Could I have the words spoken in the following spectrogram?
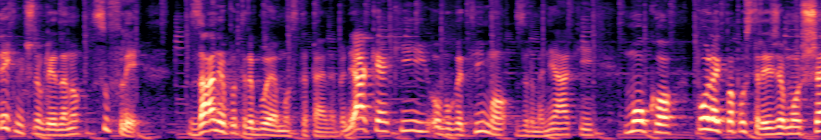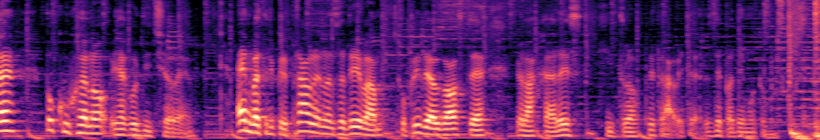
tehnično gledano sufle. Za njo potrebujemo stepene beljake, ki jih obogatimo z rumenjaki, moko, poleg pa postrežemo še pokuhano jagodičeve. En, dva, tri pripravljena zadeva, ko pridejo goste, jo lahko res hitro pripravite. Zdaj pa dajmo to poskusiti.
